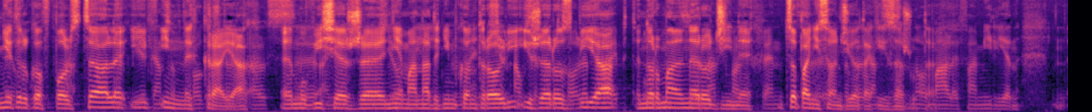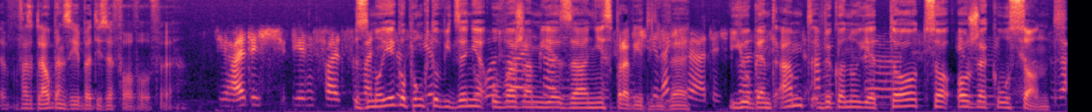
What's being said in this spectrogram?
nie tylko w Polsce, ale i w innych krajach. Mówi się, że nie ma nad nim kontroli i że rozbija normalne rodziny. Co pani sądzi o takich zarzutach? Was glauben Sie über diese Vorwürfe? Z mojego punktu widzenia uważam je za niesprawiedliwe. Jugendamt wykonuje to, co orzekł sąd,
